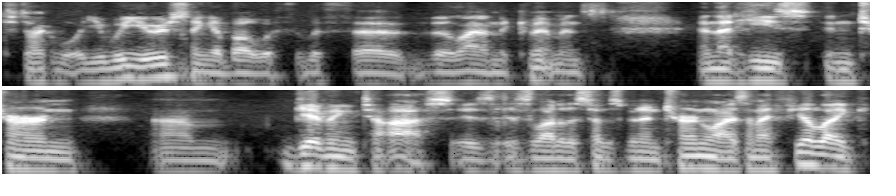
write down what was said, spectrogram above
to talk about what you, what you were saying about with with uh, the line on the commitments, and that he's in turn um, giving to us is is a lot of the stuff that's been internalized. And I feel like,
